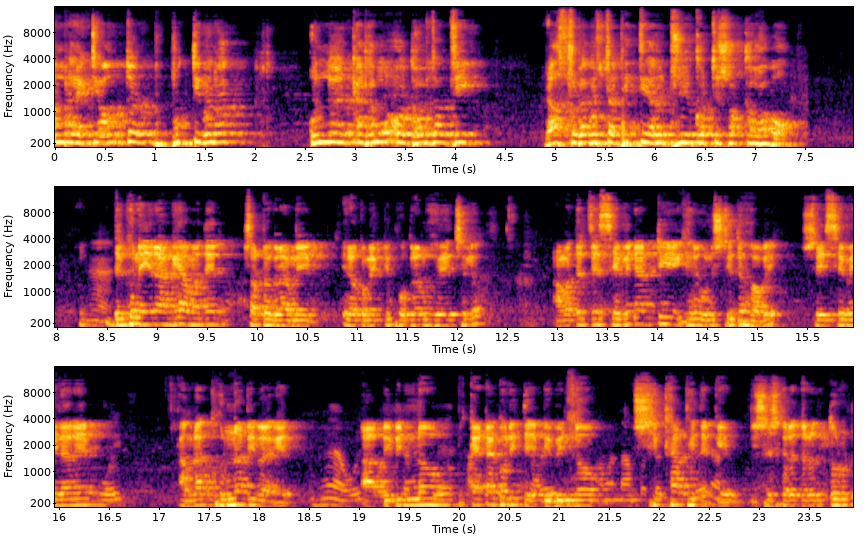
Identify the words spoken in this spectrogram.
আমরা একটি অন্তর্ভুক্তিমূলক উন্নয়ন কাঠামো ও গণতান্ত্রিক রাষ্ট্র ব্যবস্থার ভিত্তি আরও দৃঢ় করতে সক্ষম হব। দেখুন এর আগে আমাদের চট্টগ্রামে এরকম একটি প্রোগ্রাম হয়েছিল। আমাদের যে সেমিনারটি এখানে অনুষ্ঠিত হবে সেই সেমিনারে আমরা খুলনা বিভাগের আহ, বিভিন্ন ক্যাটাগরিতে বিভিন্ন শিক্ষার্থীদেরকে বিশেষ করে ধরুন তরুণ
